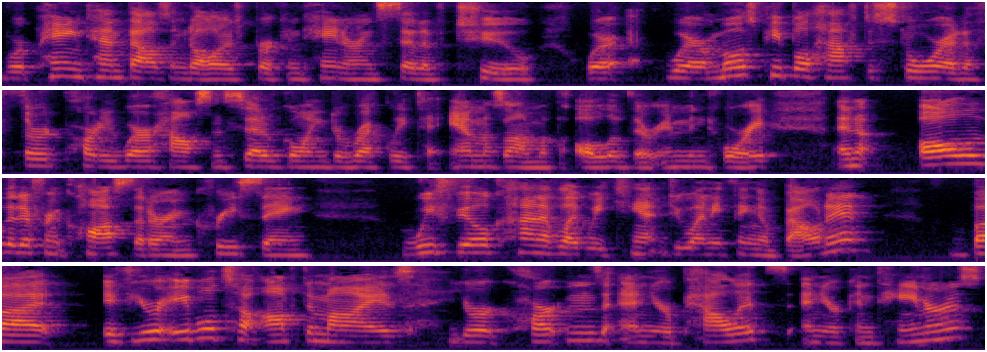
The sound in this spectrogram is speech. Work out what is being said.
we're paying $10,000 per container instead of two, where where most people have to store at a third-party warehouse instead of going directly to Amazon with all of their inventory and all of the different costs that are increasing. We feel kind of like we can't do anything about it, but if you're able to optimize your cartons and your pallets and your containers,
